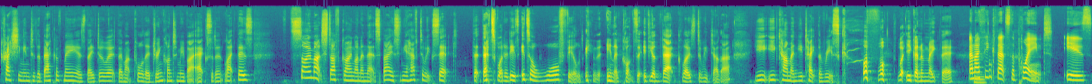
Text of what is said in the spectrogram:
crashing into the back of me as they do it. They might pour their drink onto me by accident. Like there's so much stuff going on in that space, and you have to accept that that's what it is. It's a war field in, in a concert. If you're that close to each other, you you come and you take the risk of what what you're going to make there. And I think that's the point is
